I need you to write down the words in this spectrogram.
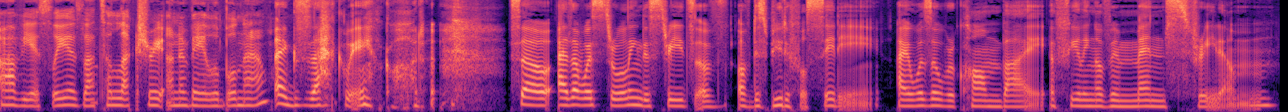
Obviously, as that's a luxury unavailable now. Exactly. God. So, as I was strolling the streets of, of this beautiful city, I was overcome by a feeling of immense freedom.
